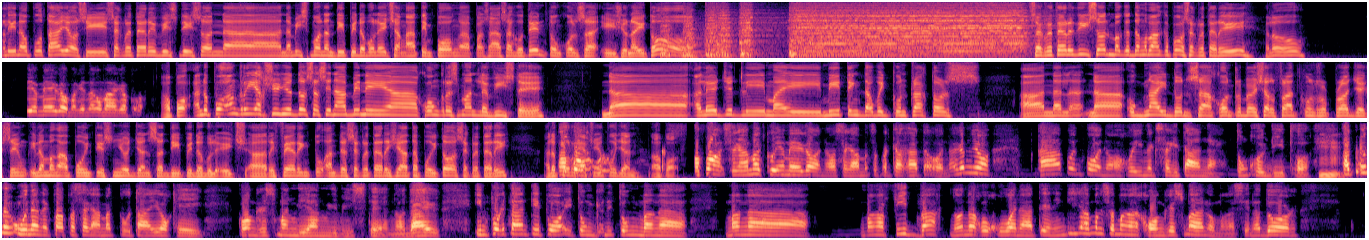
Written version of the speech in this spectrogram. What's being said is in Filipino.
Malinaw po tayo, si Secretary Vince Dizon na, na mismo ng DPWH ang ating pong ah, pasasagutin tungkol sa issue na ito. Secretary Dizon, magandang umaga po, Secretary. Hello. Kuya Mego, magandang umaga po. Opo, ano po ang reaction nyo doon sa sinabi ni ah, Congressman Leviste na allegedly may meeting daw with contractors ah, na, na ugnay doon sa controversial flood control projects yung ilang mga appointees nyo dyan sa DPWH ah, referring to Undersecretary yata po ito, Secretary. Ano po Opo. reaction nyo po dyan? Opo. Opo, salamat Kuya Mego, no? Salamat sa pagkakataon. Alam nyo, kahapon po, no, ako'y nagsalita na tungkol dito. Mhm. At unang-una, nagpapasalamat po tayo kay Congressman Liam Riviste, no? Dahil importante po itong ganitong mga mga mga feedback no nakukuha natin. Hindi lamang sa mga congressman o mga senador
